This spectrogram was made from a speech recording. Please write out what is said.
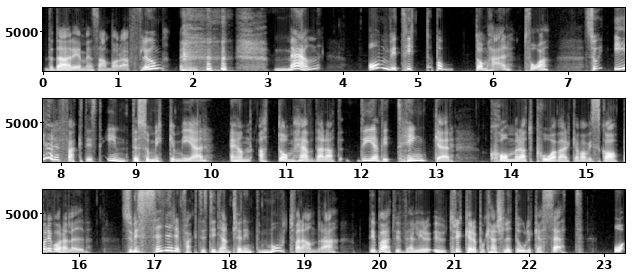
det där är minsann bara flum. Men om vi tittar på de här två så är det faktiskt inte så mycket mer än att de hävdar att det vi tänker kommer att påverka vad vi skapar i våra liv. Så vi säger det faktiskt egentligen inte mot varandra. Det är bara att vi väljer att uttrycka det på kanske lite olika sätt. Och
